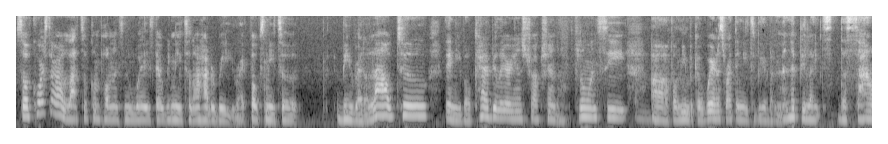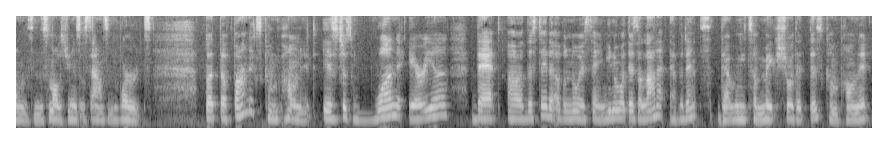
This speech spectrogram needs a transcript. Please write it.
So, of course, there are lots of components and ways that we need to learn how to read, right? Folks need to be read aloud to. They need vocabulary instruction, fluency, mm. uh, phonemic awareness, right? They need to be able to manipulate the sounds and the smallest units of sounds and words. But the phonics component is just one area that uh, the state of Illinois is saying, you know what, there's a lot of evidence that we need to make sure that this component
